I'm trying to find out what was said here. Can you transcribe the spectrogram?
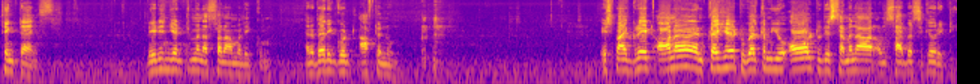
think tanks. Ladies and gentlemen, Assalamu alaikum, and a very good afternoon. It's my great honor and pleasure to welcome you all to this seminar on cybersecurity.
